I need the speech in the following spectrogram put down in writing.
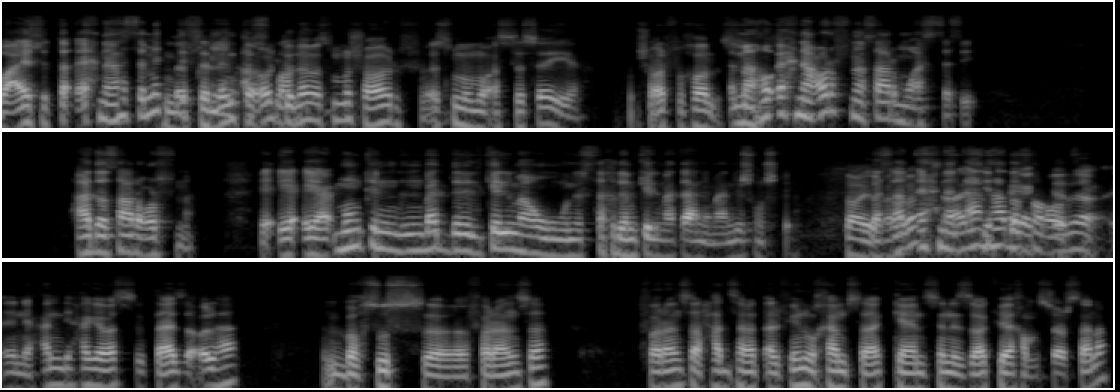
وعيش الت... إحنا هسه متفقين بس اللي انت قلته. ده ما اسموش عرف اسمه مؤسسية مش عرف خالص. ما هو إحنا عرفنا صار مؤسسي هذا صار عرفنا. ي- ي- ممكن نبدل الكلمة ونستخدم كلمة ثانية ما عنديش مشكلة. طيب بس أنا- بس إحنا الآن عندي هذا صار كده يعني عندي حاجة بس كنت عايز أقولها بخصوص آه، فرنسا. فرنسا لحد سنة 2005 كان سن الزواج فيها 15 سنة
